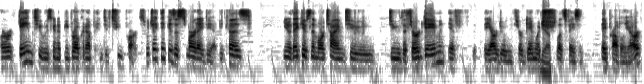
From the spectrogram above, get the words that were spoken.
or game two is going to be broken up into two parts which i think is a smart idea because you know that gives them more time to do the third game if they are doing the third game which let's face it they probably are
